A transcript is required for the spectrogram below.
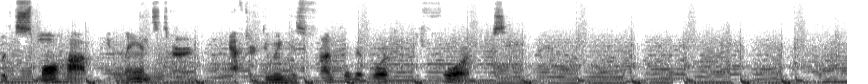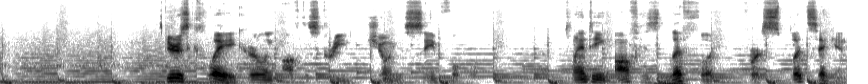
With a small hop, he lands turned after doing his front pivot work before proceeding. Here's Klay curling off the screen, showing the same footwork. Planting off his left foot for a split second,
